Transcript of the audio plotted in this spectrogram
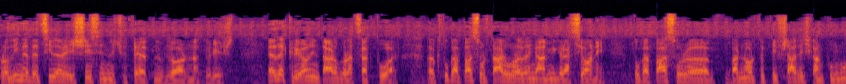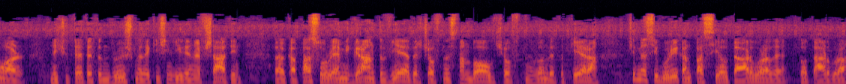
prodhimet e cilave i shisin në qytet, në Vlorë natyrisht. Edhe krijonin të ardhura të caktuar. Këtu ka pasur të ardhura edhe nga emigracioni. Këtu ka pasur banorë të këtij fshati që kanë punuar në qytete të ndryshme dhe kishin lidhje me fshatin. Ka pasur emigrantë të vjetër, qoftë në Stamboll, qoftë në vende të tjera. që me siguri kanë pas sjellë të ardhura dhe këto të ardhura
